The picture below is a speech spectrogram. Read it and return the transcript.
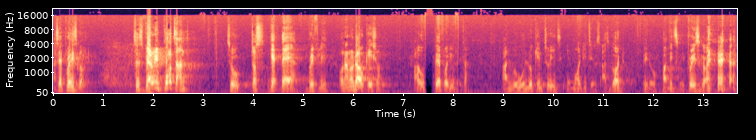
I said, Praise God. So it's very important to just get there briefly. On another occasion, I will prepare for you better. And we will look into it in more details as God, you know, permits me. Praise God.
